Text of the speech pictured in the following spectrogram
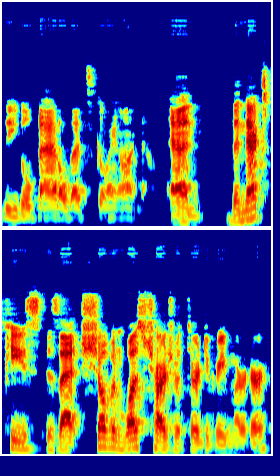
legal battle that's going on now. And the next piece is that Chauvin was charged with third degree murder.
